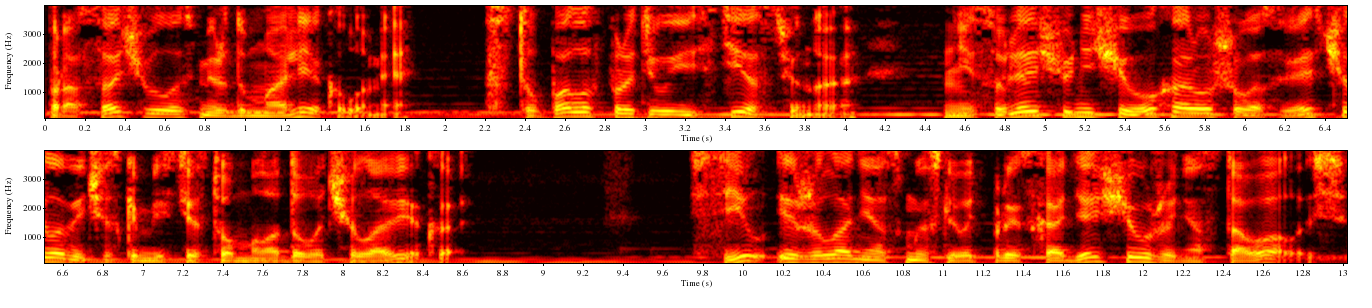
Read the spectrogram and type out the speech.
просачивалось между молекулами, вступало в противоестественную, не сулящую ничего хорошего связь с человеческим естеством молодого человека. Сил и желания осмысливать происходящее уже не оставалось.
